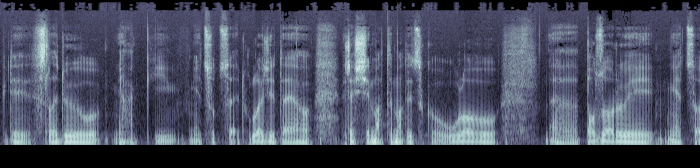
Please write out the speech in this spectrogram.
kdy sleduju nějaký něco, co je důležitého, řeším matematickou úlohu, pozoruji něco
